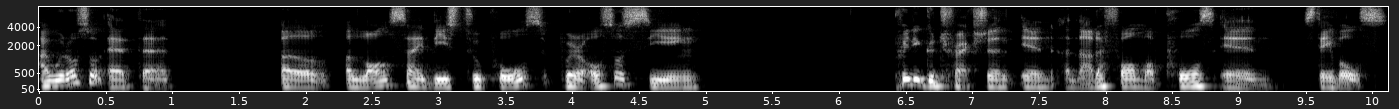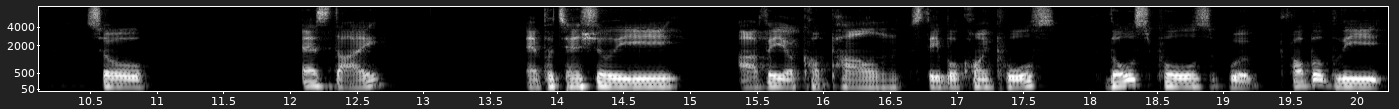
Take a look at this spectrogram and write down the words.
I would also add that uh, alongside these two pools, we're also seeing pretty good traction in another form of pools in stables. So SDAI and potentially Aave or compound stablecoin pools, those pools would probably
